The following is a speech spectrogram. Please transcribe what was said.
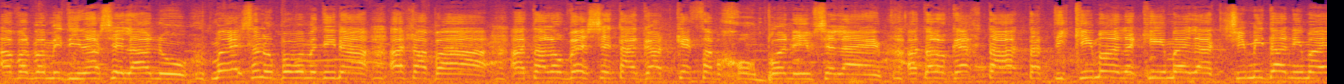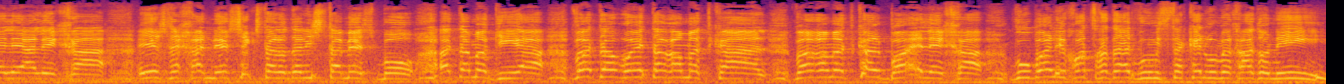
אבל במדינה שלנו, מה יש לנו פה במדינה? אתה בא, אתה לובש את הגת כסם חורבנים שלהם, אתה לוקח את התיקים הענקיים האלה, הצ'ימידנים האלה עליך, יש לך נשק שאתה לא יודע להשתמש בו, אתה מגיע, ואתה רואה את הרמטכ"ל, והרמטכ"ל בא אליך, והוא בא ללחוץ לך את היד, והוא מסתכל ואומר לך, אדוני,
